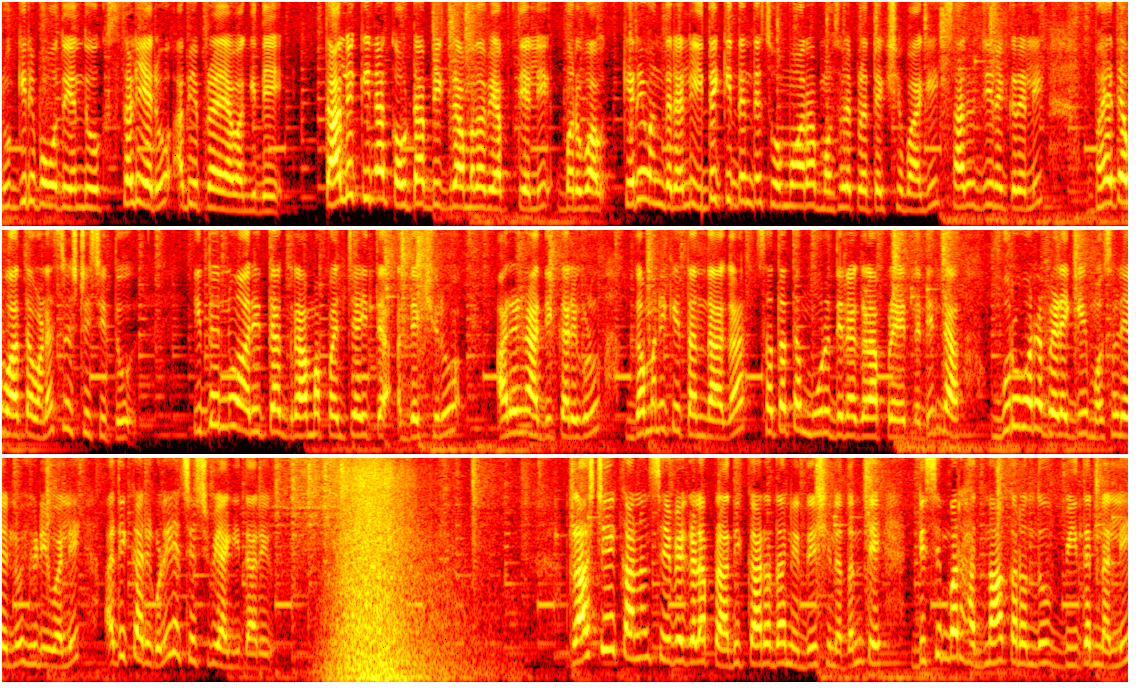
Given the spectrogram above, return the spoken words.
ನುಗ್ಗಿರಬಹುದು ಎಂದು ಸ್ಥಳೀಯರು ಅಭಿಪ್ರಾಯವಾಗಿದೆ. ತಾಲೂಕಿನ ಕೌಟಾಬಿ ಗ್ರಾಮದ ವ್ಯಾಪ್ತಿಯಲ್ಲಿ ಬರುವ ಕೆರೆಯೊಂದರಲ್ಲಿ ಇದಕ್ಕಿದ್ದಂತೆ ಸೋಮವಾರ ಮೊಸಳೆ ಪ್ರತ್ಯಕ್ಷವಾಗಿ ಸಾರ್ವಜನಿಕರಲ್ಲಿ ಭಯದ ವಾತಾವರಣ ಸೃಷ್ಟಿಸಿತು ಇದನ್ನು ಅರಿತ ಗ್ರಾಮ ಪಂಚಾಯತ್ ಅಧ್ಯಕ್ಷರು ಅರಣ್ಯಾಧಿಕಾರಿಗಳು ಗಮನಕ್ಕೆ ತಂದಾಗ ಸತತ ಮೂರು ದಿನಗಳ ಪ್ರಯತ್ನದಿಂದ ಗುರುವಾರ ಬೆಳಗ್ಗೆ ಮೊಸಳೆಯನ್ನು ಹಿಡಿಯುವಲ್ಲಿ ಅಧಿಕಾರಿಗಳು ಯಶಸ್ವಿಯಾಗಿದ್ದಾರೆ. ರಾಷ್ಟ್ರೀಯ ಕಾನೂನು ಸೇವೆಗಳ ಪ್ರಾಧಿಕಾರದ ನಿರ್ದೇಶನದಂತೆ ಡಿಸೆಂಬರ್ ಹದಿನಾಲ್ಕರಂದು ಬೀದರ್ನಲ್ಲಿ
